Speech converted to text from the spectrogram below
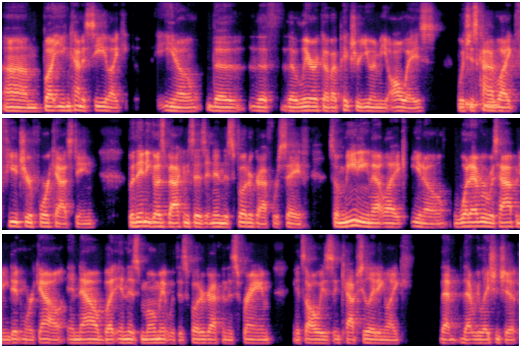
um but you can kind of see like you know the the the lyric of i picture you and me always which is kind of Mhm. like future forecasting but then he goes back and he says and in this photograph we're safe. So meaning that like you know whatever was happening didn't work out. And now but in this moment with this photograph in this frame it's always encapsulating like that that relationship.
